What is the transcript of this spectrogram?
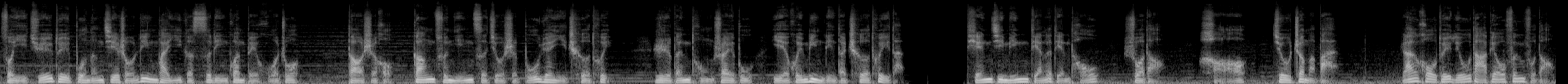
所以绝对不能接受另外一个司令官被活捉。到时候冈村宁次就是不愿意撤退，日本统帅部也会命令他撤退的。田纪明点了点头，说道：“好，就这么办。”然后对刘大彪吩咐道：“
